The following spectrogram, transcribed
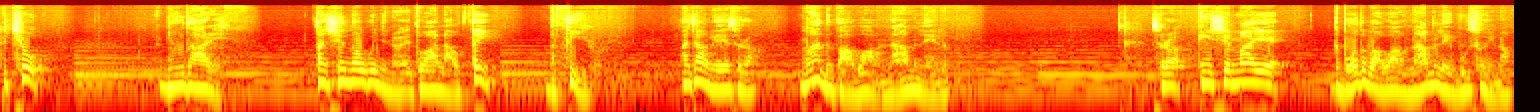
တချို့အမျိုးသားတွေတန်ရှင်းသောဝိညာဉ်တော်ရဲ့အသွားလာကိုသိမသိဘူး။ဘာကြောင့်လဲဆိုတော့မတဘာဝကိုနားမလဲလို့ဆိုတော့အင်ရှင်မရဲ့သဘောတဘာဝကိုနားမလည်ဘူးဆိုရင်တော့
